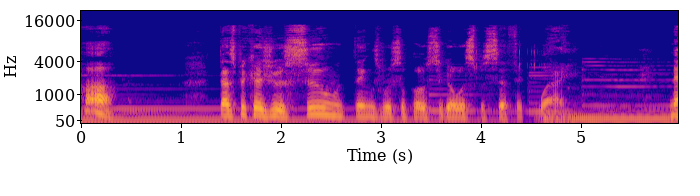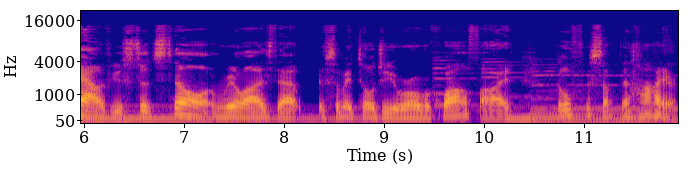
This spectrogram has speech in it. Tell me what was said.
huh, that's because you assumed things were supposed to go a specific way. Now, if you stood still and realized that if somebody told you you were overqualified, go for something higher.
